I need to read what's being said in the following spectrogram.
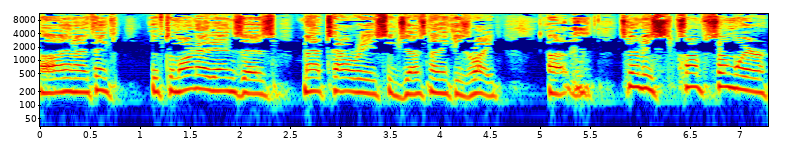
Uh, and I think if tomorrow night ends as Matt Towery suggests, and I think he's right, uh, it's going to be Trump somewhere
